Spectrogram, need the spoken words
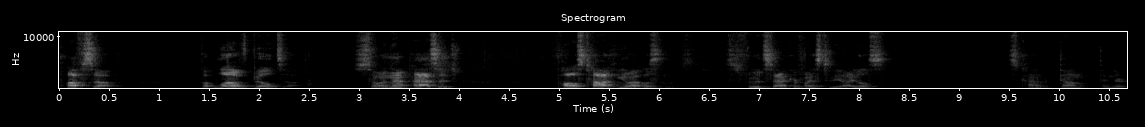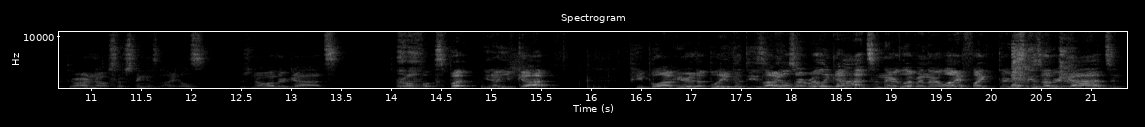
puffs up, but love builds up. So in that passage, Paul's talking about listen, this food sacrificed to the idols. It's kind of a dumb thing. There, there are no such thing as idols. There's no other gods. They're all false. But you know, you've got people out here that believe that these idols are really gods, and they're living their life like there's these other gods and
